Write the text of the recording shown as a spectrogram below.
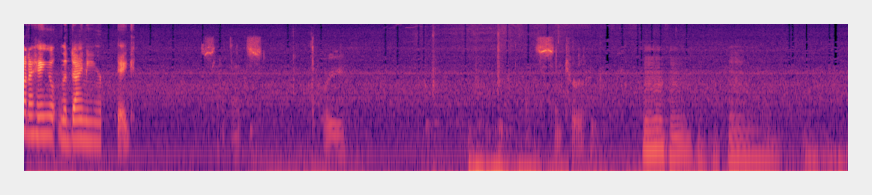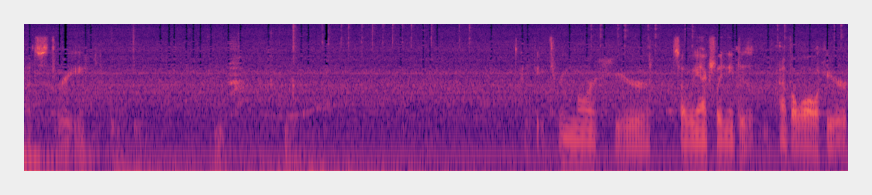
want to hang out in the dining room big. So that's three. That's center. That's three. It's gonna be three more here. So we actually need to have a wall here.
